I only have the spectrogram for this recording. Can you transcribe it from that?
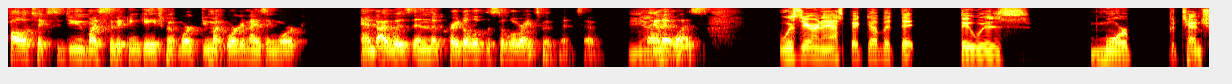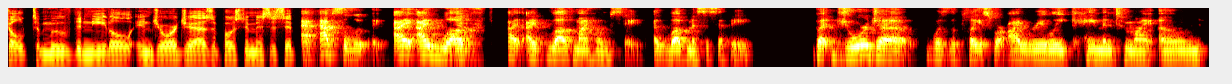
politics, to do my civic engagement work, do my organizing work. And I was in the cradle of the civil rights movement. So, yeah. and it was. was there an aspect of it that there was more potential to move the needle in Georgia as opposed to Mississippi? A- absolutely. I, I loved, I, I love my home state. I love Mississippi. But Georgia was the place where I really came into my own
